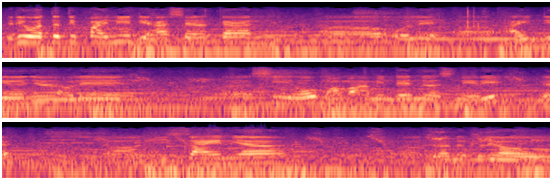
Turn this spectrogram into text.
Jadi water park ini dihasilkan uh, oleh uh, ideanya oleh uh, CEO Muhammad Amin Daniel sendiri ya. Uh, desainnya uh, kerana beliau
